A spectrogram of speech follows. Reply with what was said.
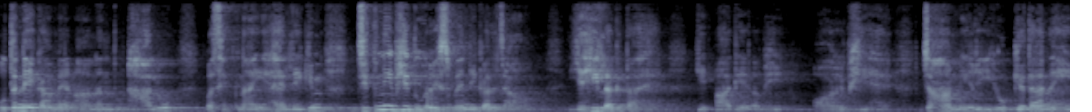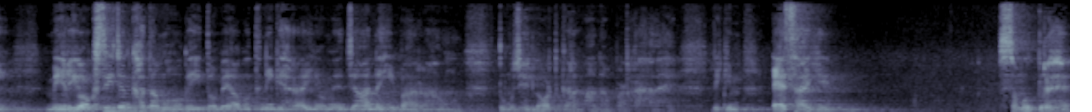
उतने का मैं आनंद उठा लूँ, बस इतना ही है। लेकिन जितनी भी दूर इसमें निकल जाओ, यही लगता है कि आगे अभी और भी है। जहाँ मेरी योग्यता नहीं, मेरी ऑक्सीजन ख़त्म हो गई तो मैं अब उतनी गहराइयों में जा नहीं पा रहा हूँ तो मुझे लौट कर आना पड़ रहा है। लेकिन ऐसा ये समुद्र है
